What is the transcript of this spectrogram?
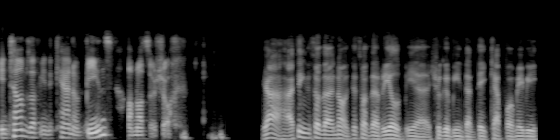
In terms of in a can of beans, I'm not so sure. Yeah, I think this was the no, this was the real sugar beans that they kept for maybe,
